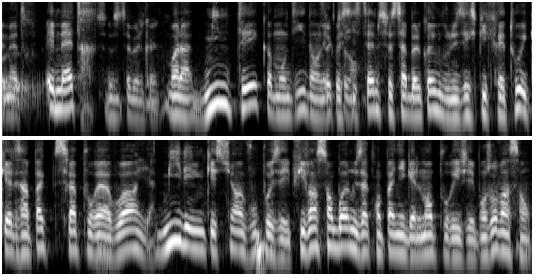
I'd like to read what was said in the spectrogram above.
émettre, émettre ce stablecoin. Voilà, minter comme on dit dans l'écosystème ce stablecoin. Vous nous expliquerez tout et quels impacts cela pourrait avoir. Il y a mille et une questions à vous poser. Et puis Vincent Bois nous accompagne également pour IG. Bonjour Vincent.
